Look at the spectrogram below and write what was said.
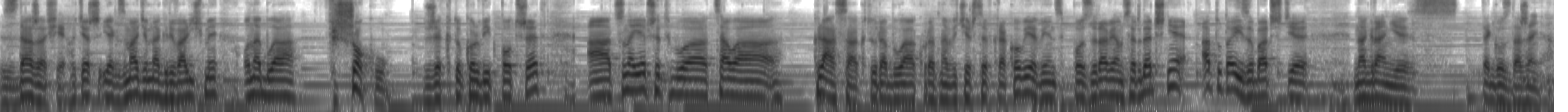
zdarza się. Chociaż jak z Madzią nagrywaliśmy, ona była w szoku, że ktokolwiek podszedł, a co najlepsze to była cała klasa, która była akurat na wycieczce w Krakowie, więc pozdrawiam serdecznie, a tutaj zobaczcie nagranie z tego zdarzenia.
